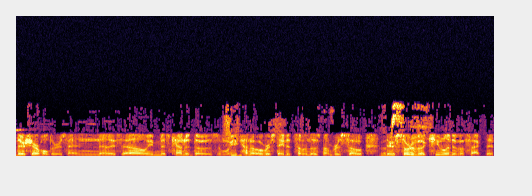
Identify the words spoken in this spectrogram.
their shareholders, and uh, they say, "Oh, we miscounted those, and we kind of overstated some of those numbers." So Oops. there's sort of a cumulative effect that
